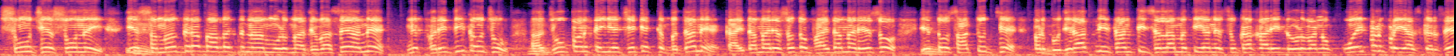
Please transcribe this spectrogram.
શું છે શું નહીં? એ સમગ્ર બાબતના મૂળમાં જવાશે અને મેં ફરીથી કહું છું હજુ પણ કહીએ છીએ કે બધાને કાયદામાં રહેશો તો ફાયદામાં રહેશો એ તો સાચું જ છે. પણ ગુજરાતની શાંતિ સલામતી અને સુખાકારી દોડવાનો કોઈ પણ પ્રયાસ કરશે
